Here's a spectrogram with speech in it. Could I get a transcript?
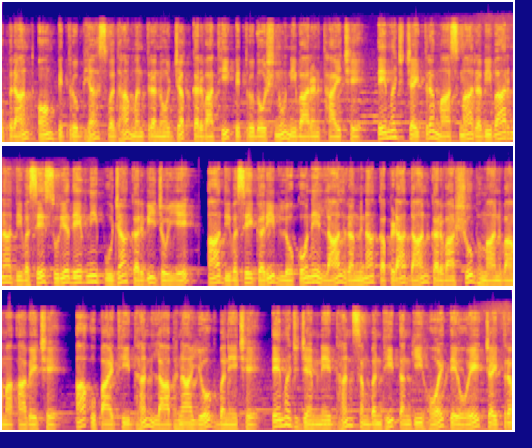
ઉપરાંત ઓમ પિતૃભ્યા સ્વધા મંત્રનો જપ કરવાથી પિતૃદોષનું નિવારણ થાય છે. તેમજ ચૈત્ર માસમાં રવિવારના દિવસે સૂર્યદેવની પૂજા કરવી જોઈએ. આ દિવસે ગરીબ લોકોને લાલ રંગના કપડાં દાન કરવા શુભ માનવામાં આવે છે. આ ઉપાયથી ધન લાભના યોગ બને છે. તેમજ જેમને ધન સંબંધી તંગી હોય તેઓએ ચૈત્ર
